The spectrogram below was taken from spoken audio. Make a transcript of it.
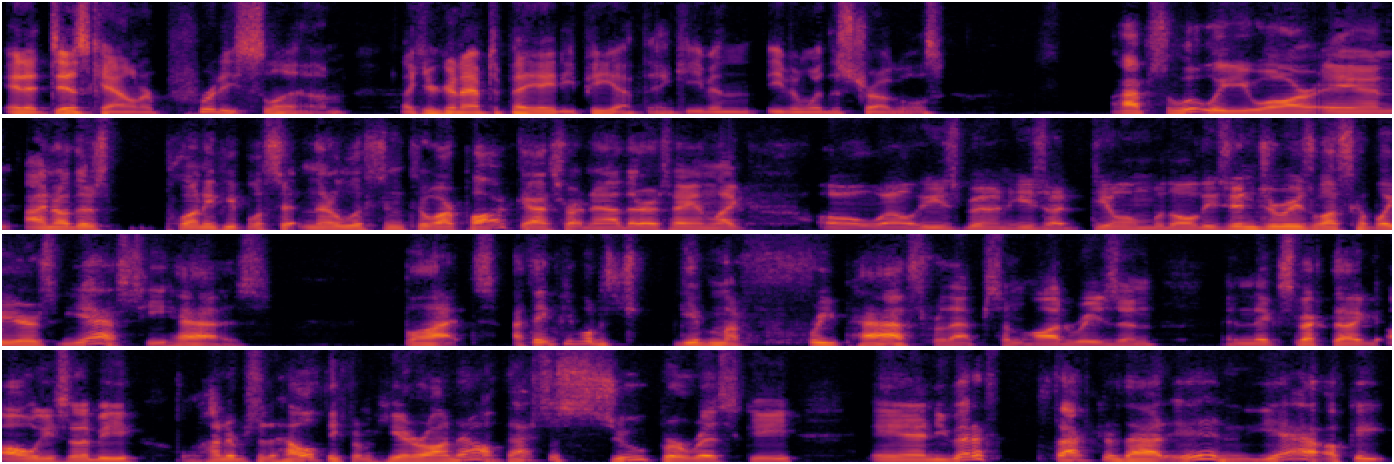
at a discount are pretty slim. Like you're gonna have to pay ADP, I think, even even with the struggles. Absolutely, you are, and I know there's plenty of people sitting there listening to our podcast right now that are saying like, "Oh, well, he's been he's uh, dealing with all these injuries the last couple of years." Yes, he has, but I think people just give him a free pass for that for some odd reason, and they expect that oh, he's gonna be 100 percent healthy from here on out. That's just super risky, and you got to factor that in. Yeah, okay,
